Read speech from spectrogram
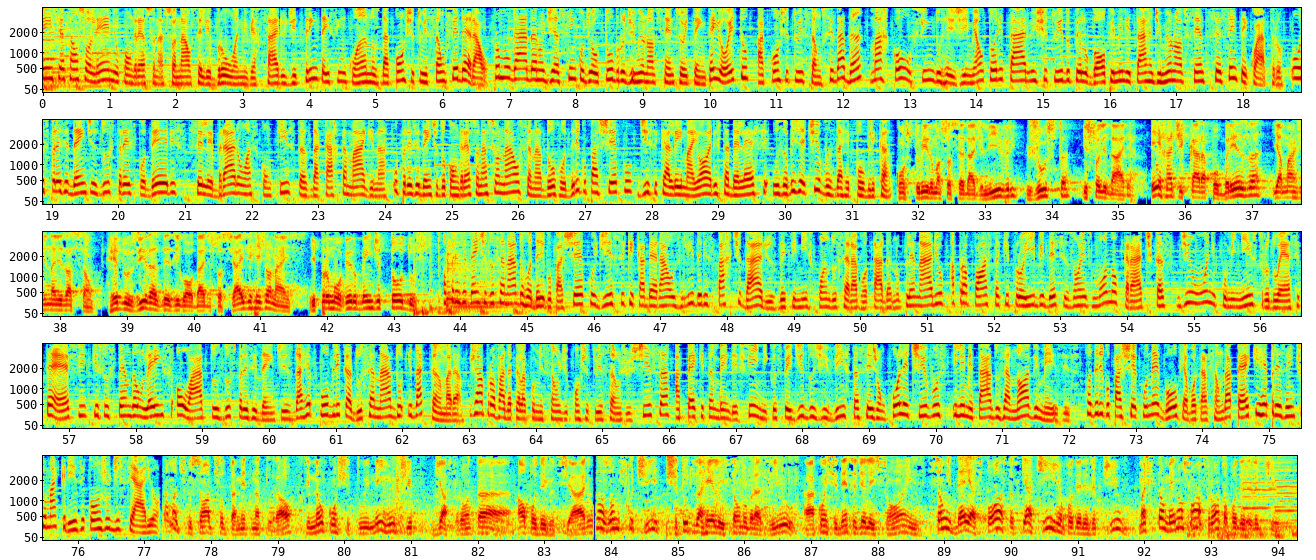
Em sessão solene, o Congresso Nacional celebrou o aniversário de 35 anos da Constituição Federal. Promulgada no dia 5 de outubro de 1988, a Constituição Cidadã marcou o fim do regime autoritário instituído pelo golpe militar de 1964. Os presidentes dos três poderes celebraram as conquistas da Carta Magna. O presidente do Congresso Nacional, senador Rodrigo Pacheco, disse que a lei maior estabelece os objetivos da República. Construir uma sociedade livre, justa e solidária erradicar a pobreza e a marginalização, reduzir as desigualdades sociais e regionais e promover o bem de todos. O presidente do Senado, Rodrigo Pacheco, disse que caberá aos líderes partidários definir quando será votada no plenário a proposta que proíbe decisões monocráticas de um único ministro do STF que suspendam leis ou atos dos presidentes da República, do Senado e da Câmara. Já aprovada pela Comissão de Constituição Justiça, a PEC também define que os pedidos de vista sejam coletivos e limitados a nove meses. Rodrigo Pacheco negou que a votação da PEC represente uma crise com o Judiciário. É uma discussão absolutamente natural que não constitui nenhum tipo de afronta ao Poder Judiciário. Nós vamos discutir Instituto da Reeleição no Brasil, a coincidência de eleições. São ideias postas que atingem o Poder Executivo, mas que também não são afronta ao Poder Executivo.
